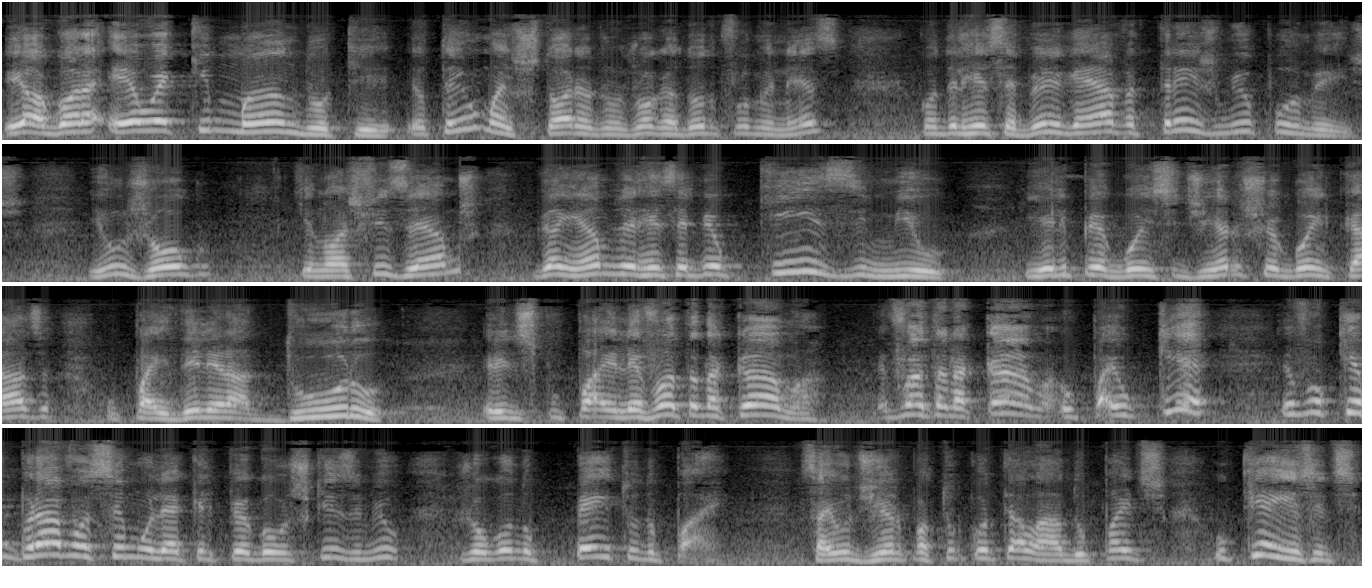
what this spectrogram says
E agora eu é que mando aqui. Eu tenho uma história de um jogador do Fluminense, quando ele recebeu, ele ganhava 3 mil por mês. E um jogo que nós fizemos, ganhamos, ele recebeu 15 mil. E ele pegou esse dinheiro, chegou em casa, o pai dele era duro. Ele disse pro pai: levanta da cama, levanta da cama. O pai, o quê? Eu vou quebrar você, mulher. Que ele pegou os 15 mil, jogou no peito do pai. Saiu o dinheiro para tudo quanto é lado. O pai disse: o que é isso? Ele disse:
